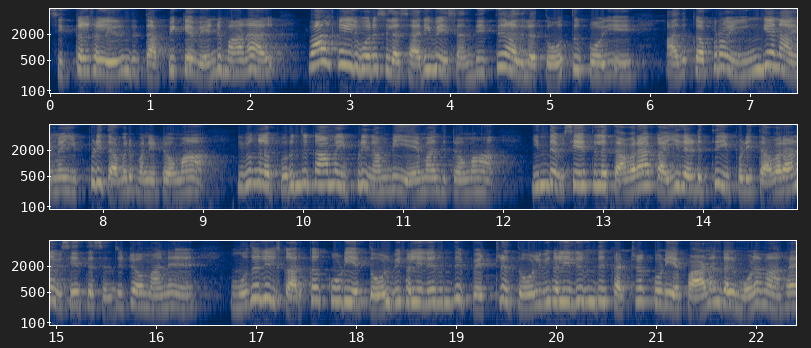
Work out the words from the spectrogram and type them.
சிக்கல்கள் இருந்து தப்பிக்க வேண்டுமானால் வாழ்க்கையில் ஒரு சில சரிவை சந்தித்து அதில் தோற்று போய் அதுக்கப்புறம் இங்கே நான் இவன் இப்படி தவறு பண்ணிட்டோமா? இவங்களை புரிஞ்சுக்காமல் இப்படி நம்பி ஏமாந்துட்டோமா? இந்த விஷயத்தில் தவறாக கையில் எடுத்து இப்படி தவறான விஷயத்தை செஞ்சிட்டோமான்னு முதலில் கற்கக்கூடிய தோல்விகளிலிருந்து பெற்ற தோல்விகளிலிருந்து கற்றக்கூடிய பாடங்கள் மூலமாக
